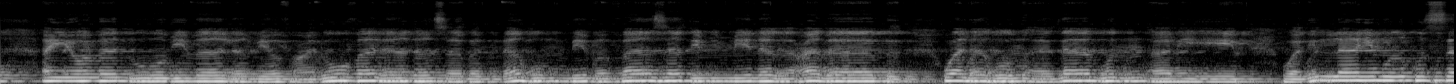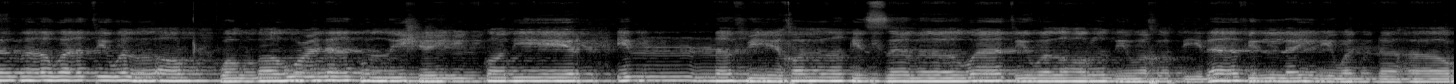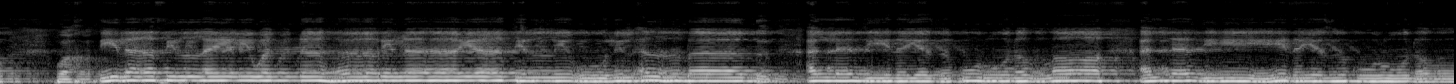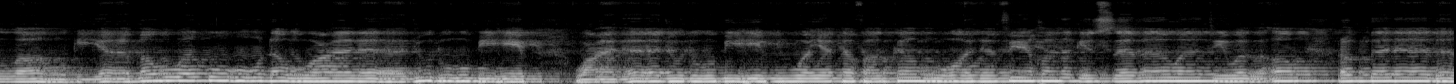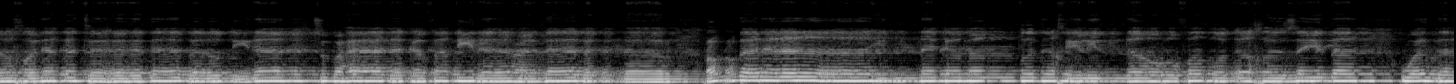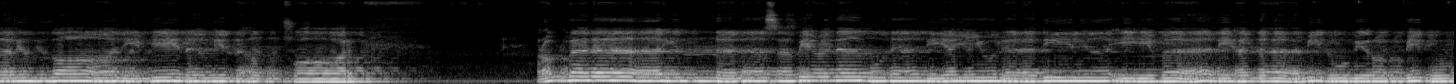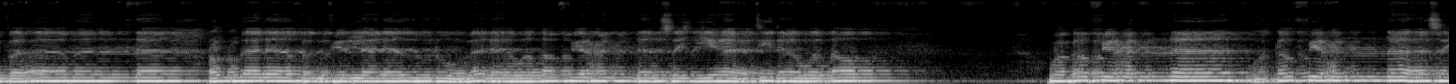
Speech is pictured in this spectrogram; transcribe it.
أن يعمدوا بما لم يفعلوا. فلا تحسبنهم بمفازة من العذاب ولهم عذاب أليم. ولله ملك السماوات والأرض والله على كل شيء قدير. إن في خلق السماوات والأرض واختلاف الليل والنهار واختلاف الليل والنهار لآيات يتفكرون في خلق السماوات والأرض. الناس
